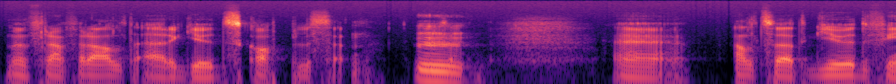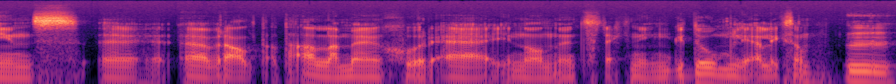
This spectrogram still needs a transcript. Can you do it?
men framförallt är Gud skapelsen. Mm. Eh, alltså att Gud finns eh, överallt, att alla människor är i någon utsträckning gudomliga. Liksom. Mm.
